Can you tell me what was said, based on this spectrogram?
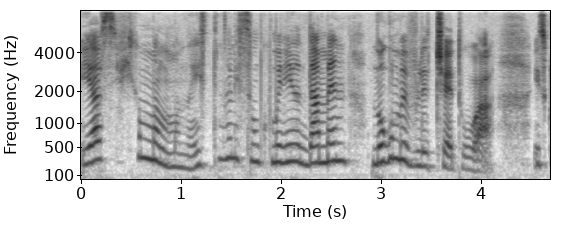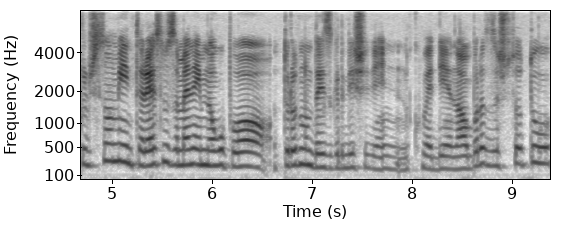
И аз си викам, ма, наистина ли съм комедийна? Да, мен много ме влече това. Изключително ми е интересно, за мен е много по-трудно да изградиш един комедиен образ, защото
